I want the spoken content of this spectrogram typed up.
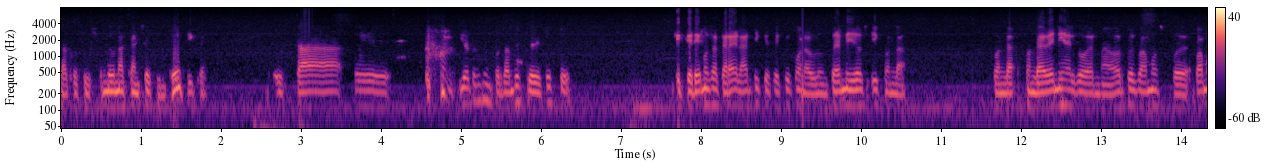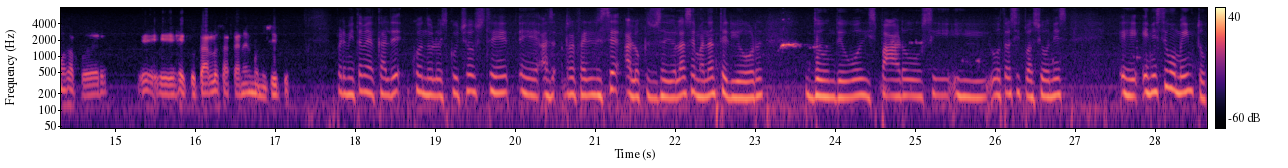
la construcción de una cancha sintética, está eh, y otros importantes proyectos que que queremos sacar adelante y que sé que con la voluntad de Dios y con la con la con la venia del gobernador pues vamos vamos a poder eh, ejecutarlos acá en el municipio. Permítame, alcalde, cuando lo escucho a usted eh, referirse a lo que sucedió la semana anterior, donde hubo disparos y, otras situaciones, eh, en este momento,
